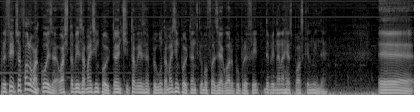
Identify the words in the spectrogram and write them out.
Prefeito, só fala uma coisa, eu acho que talvez a mais importante, talvez a pergunta mais importante que eu vou fazer agora para o prefeito, dependendo da resposta que ele me der. É,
